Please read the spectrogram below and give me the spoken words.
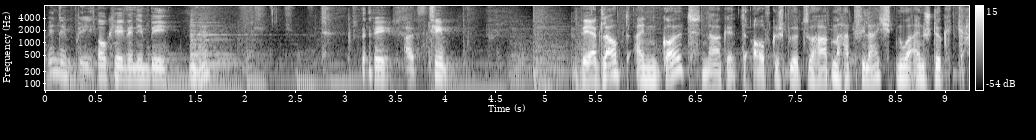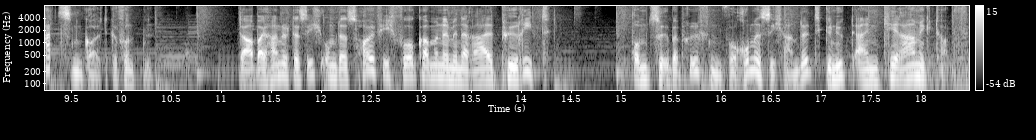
Wir nehmen B. Okay, wir nehmen B. B. Als Team. Wer glaubt, ein Goldnugget aufgespürt zu haben, hat vielleicht nur ein Stück Katzengold gefunden. Dabei handelt es sich um das häufig vorkommende Mineral Pyrit. Um zu überprüfen, worum es sich handelt, genügt ein Keramiktopf.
